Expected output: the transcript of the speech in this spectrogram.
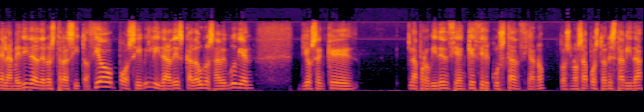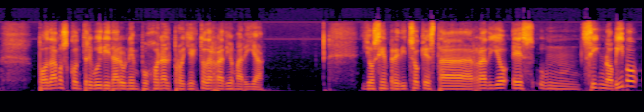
en la medida de nuestra situación, posibilidades, cada uno sabe muy bien Dios en qué la providencia, en qué circunstancia, ¿no? Pues nos ha puesto en esta vida, podamos contribuir y dar un empujón al proyecto de Radio María. Yo siempre he dicho que esta radio es un signo vivo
